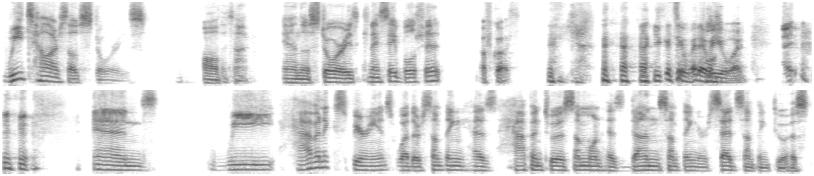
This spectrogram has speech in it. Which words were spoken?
we tell ourselves stories all the time. And those stories, can I say bullshit? Of course. Yeah. you can say whatever you want. Right? and we have an experience, whether something has happened to us, someone has done something or said something to us.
